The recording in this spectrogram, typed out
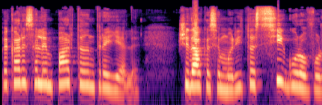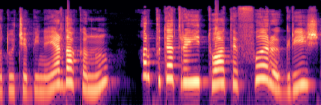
pe care să le împartă între ele. Și dacă se mărită, sigur o vor duce bine, iar dacă nu, ar putea trăi toate fără griji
